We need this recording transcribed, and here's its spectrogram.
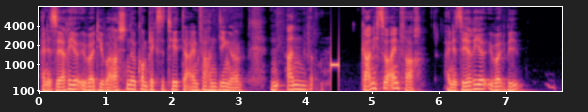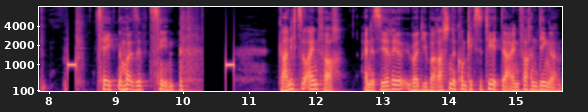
Eine Serie über die überraschende Komplexität der einfachen Dinge. An Gar nicht so einfach. Eine Serie über die Take Nummer 17. Gar nicht so einfach. Eine Serie über die überraschende Komplexität der einfachen Dinge.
